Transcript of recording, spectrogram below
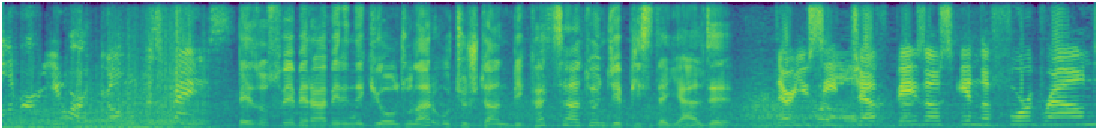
Oliver. You are going to space. Bezos ve beraberindeki yolcular uçuştan birkaç saat önce piste geldi. There you see Jeff Bezos in the foreground.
